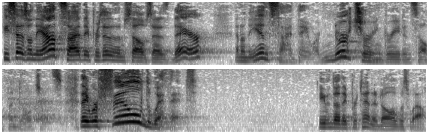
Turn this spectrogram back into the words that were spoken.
He says on the outside, they presented themselves as there, and on the inside, they were nurturing greed and self indulgence. They were filled with it even though they pretended all was well.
